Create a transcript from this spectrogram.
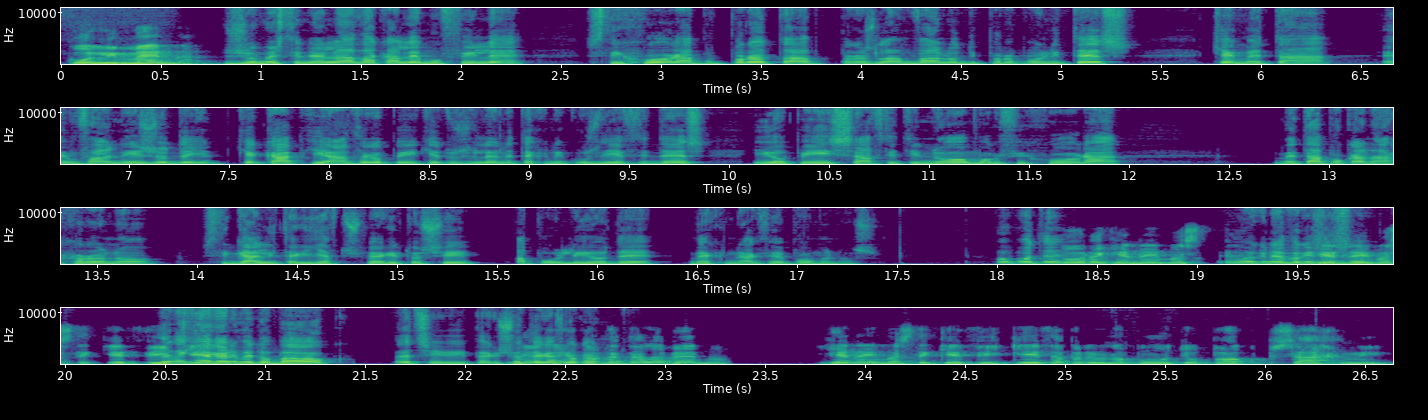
κολλημένα. Ζούμε στην Ελλάδα, καλέ μου φίλε, στη χώρα που πρώτα προσλαμβάνονται οι προπονητές και μετά εμφανίζονται και κάποιοι άνθρωποι και τους λένε τεχνικούς διευθυντές οι οποίοι σε αυτή την όμορφη χώρα μετά από κανένα χρόνο στην καλύτερη για αυτούς περίπτωση απολύονται μέχρι να έρθει ο επόμενος. Οπότε, Τώρα για να είμαστε, για να είμαστε και δίκαιοι. Δεν έχει να κάνει με τον ΠΑΟΚ. Έτσι, οι περισσότεροι ναι, ναι, το καταλαβαίνω. Για να είμαστε και δίκαιοι θα πρέπει να πούμε ότι ο ΠΑΟΚ ψάχνει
